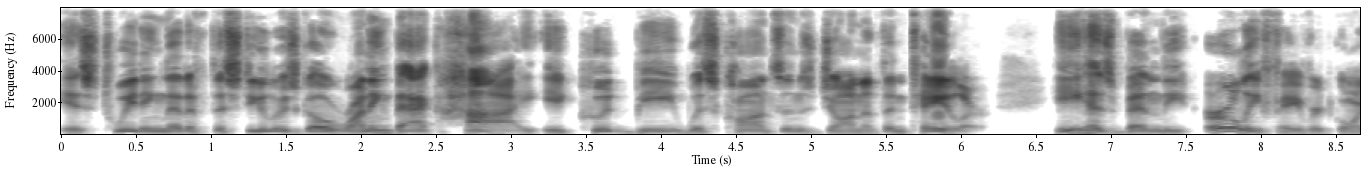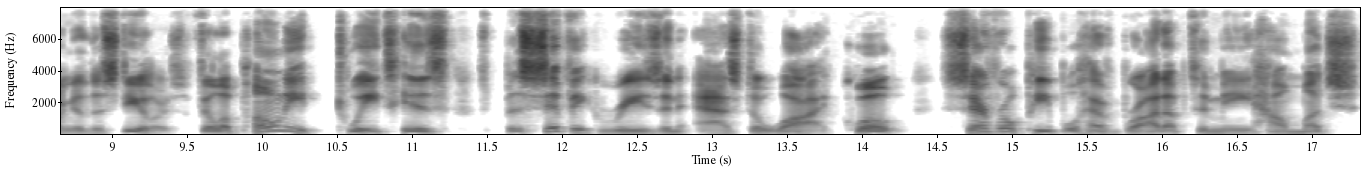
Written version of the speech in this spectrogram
is tweeting that if the Steelers go running back high, it could be Wisconsin's Jonathan Taylor. He has been the early favorite going to the Steelers. Fillipponi tweets his specific reason as to why. Quote, Several people have brought up to me how much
